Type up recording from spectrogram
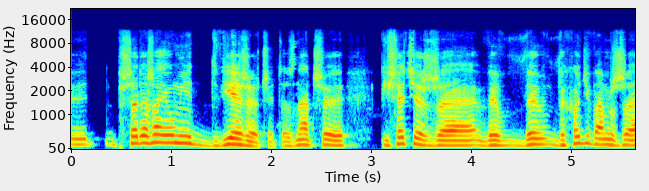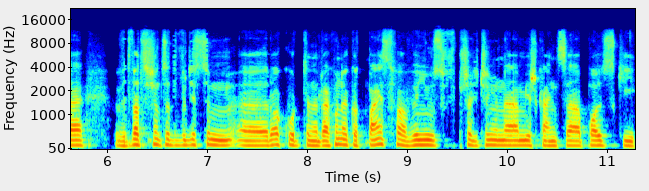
y, przerażają mnie dwie rzeczy, to znaczy piszecie, że wy, wy, wychodzi wam, że w 2020 e, roku ten rachunek od państwa wyniósł w przeliczeniu na mieszkańca Polski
